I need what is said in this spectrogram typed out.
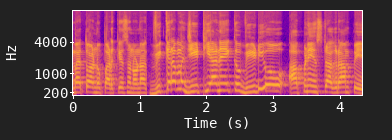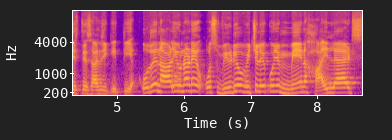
ਮੈਂ ਤੁਹਾਨੂੰ ਪੜ੍ਹ ਕੇ ਸੁਣਾਉਣਾ। ਵਿਕਰਮ ਜੀਠੀਆ ਨੇ ਇੱਕ ਵੀਡੀਓ ਆਪਣੇ ਇੰਸਟਾਗ੍ਰam ਪੇਜ ਤੇ ਸਾਂਝੀ ਕੀਤੀ ਆ। ਉਹਦੇ ਨਾਲ ਹੀ ਉਹਨਾਂ ਨੇ ਉਸ ਵੀਡੀਓ ਵਿਚਲੇ ਕੁਝ ਮੇਨ ਹਾਈਲਾਈਟਸ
